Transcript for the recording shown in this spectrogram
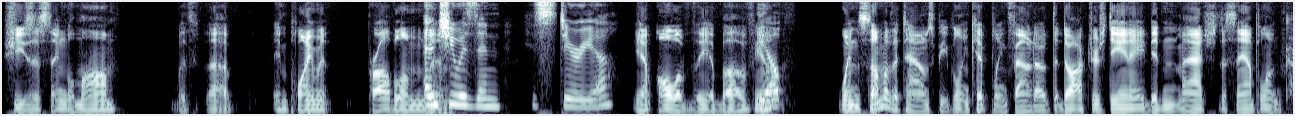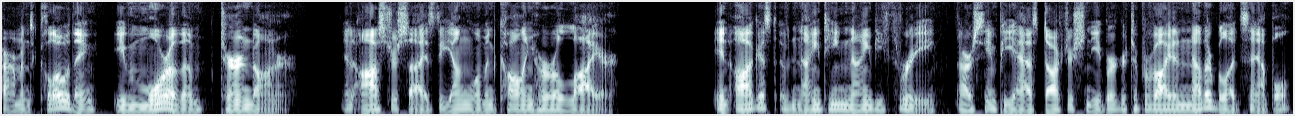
She's a single mom with uh, employment problems. And she was in hysteria. Yep, all of the above. Yep. Yep. When some of the townspeople in Kipling found out the doctor's DNA didn't match the sample on Carmen's clothing, even more of them turned on her and ostracized the young woman, calling her a liar. In August of 1993, RCMP asked Dr. Schneeberger to provide another blood sample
